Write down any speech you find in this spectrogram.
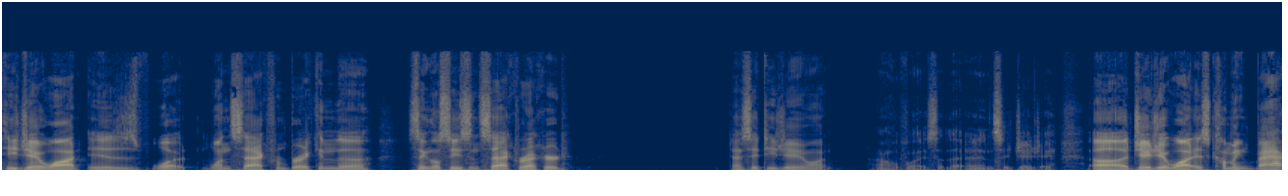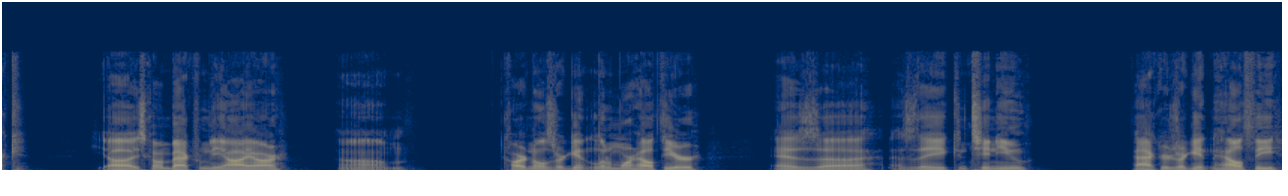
TJ Watt is what one sack from breaking the single season sack record. Did I say TJ Watt? Oh, hopefully I said that. I didn't say JJ. Uh, JJ Watt is coming back. Uh, he's coming back from the IR. Um, Cardinals are getting a little more healthier as uh, as they continue. Packers are getting healthy.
